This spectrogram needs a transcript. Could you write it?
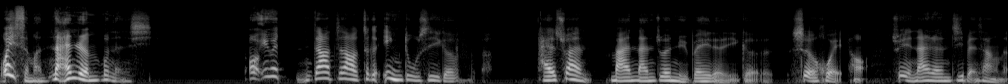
为什么男人不能洗？哦，因为你大家知道，这个印度是一个还算蛮男尊女卑的一个社会，哈、所以男人基本上呢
